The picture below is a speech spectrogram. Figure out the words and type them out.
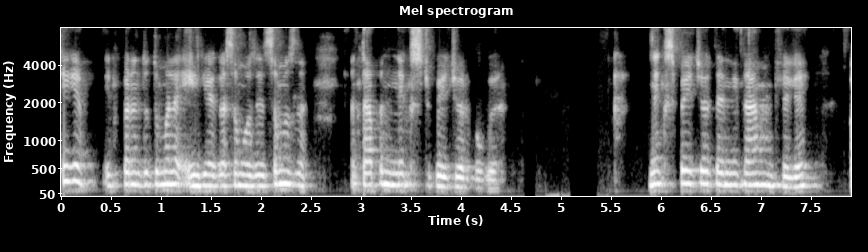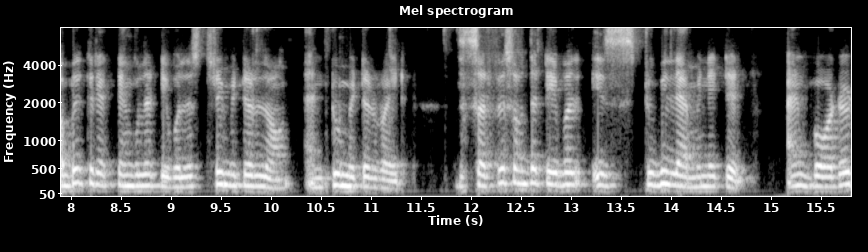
ठीक आहे इथपर्यंत तुम्हाला एरिया कसा मोजायचा समजलं आता आपण नेक्स्ट पेजवर बघूया नेक्स्ट पेजवर त्यांनी काय म्हटलेले a big rectangular table is three metre long and two metre wide the surface of the table is to be laminated and border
